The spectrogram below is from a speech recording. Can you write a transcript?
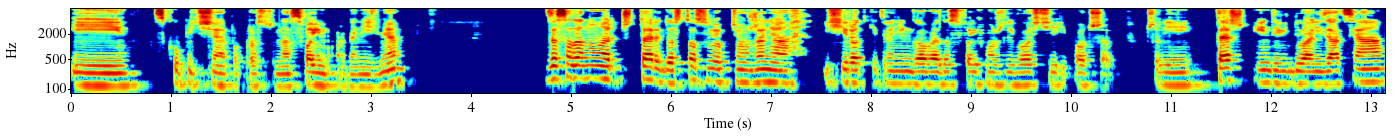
i skupić się po prostu na swoim organizmie. Zasada numer 4. Dostosuj obciążenia i środki treningowe do swoich możliwości i potrzeb, czyli też indywidualizacja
